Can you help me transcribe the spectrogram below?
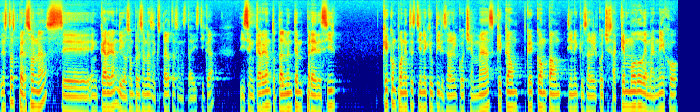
estas personas se encargan, digo, son personas expertas en estadística, y se encargan totalmente en predecir qué componentes tiene que utilizar el coche más, qué, com- qué compound tiene que usar el coche, o sea, qué modo de manejo,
